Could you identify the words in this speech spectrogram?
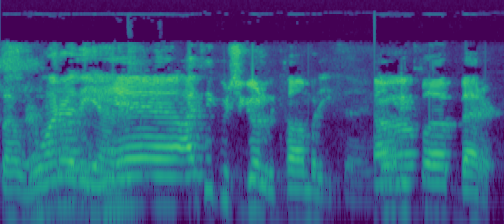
but one or the other. Yeah, I think we should go to the comedy thing. Comedy club, better.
